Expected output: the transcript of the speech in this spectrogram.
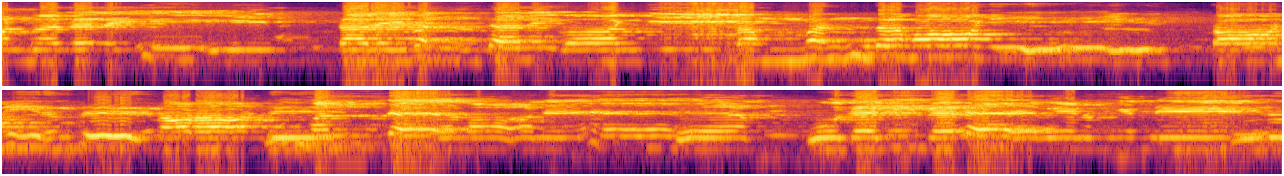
ஆன்மதனை தலைவன் தனை வாங்கி. சம்பந்தமாகி தானிருந்து நாடாண்டு. மந்தமான உதவி பெற வேணும் என்று. இரு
